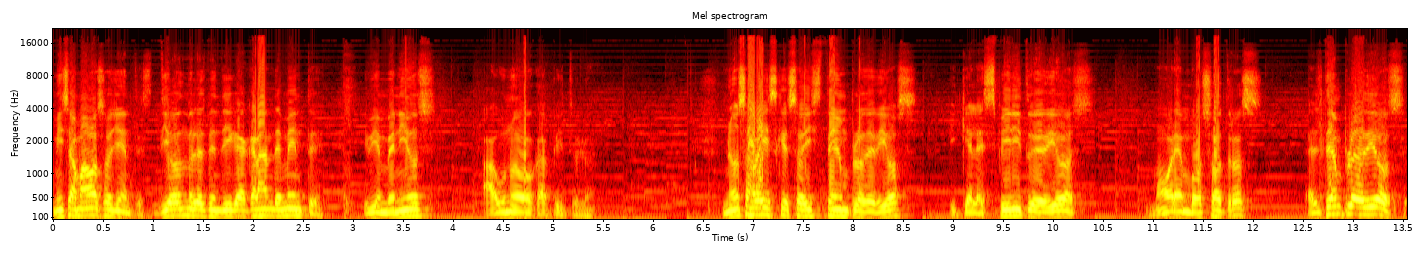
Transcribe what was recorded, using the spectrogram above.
Mis amados oyentes, Dios me les bendiga grandemente y bienvenidos a un nuevo capítulo. ¿No sabéis que sois templo de Dios y que el Espíritu de Dios mora en vosotros? El templo de Dios,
